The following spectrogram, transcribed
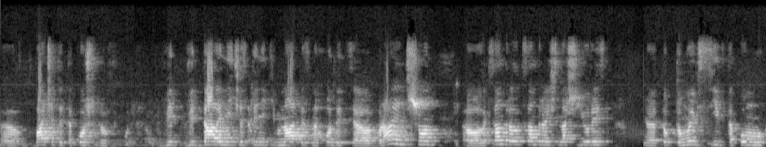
Е, Бачите, також в від- віддаленій частині кімнати знаходиться Брайан Шон, е, Олександр Олександрович, наш юрист. Е, Тобто ми всі в такому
